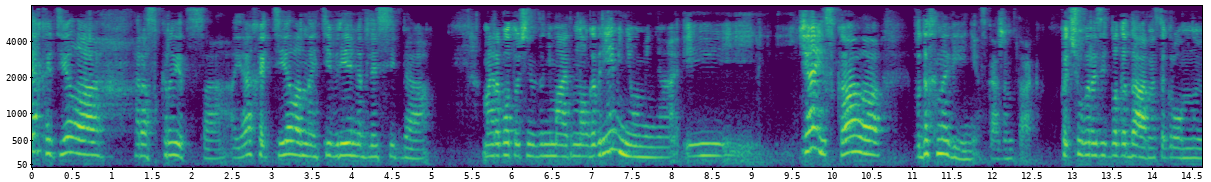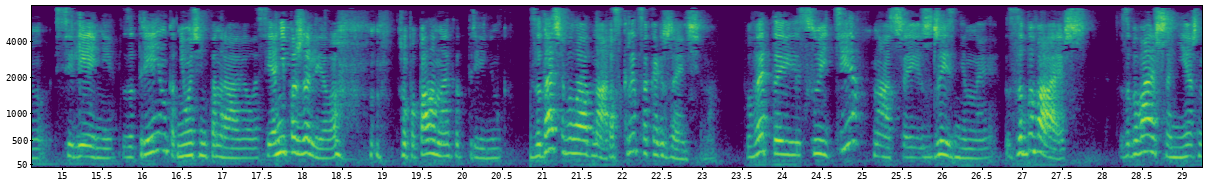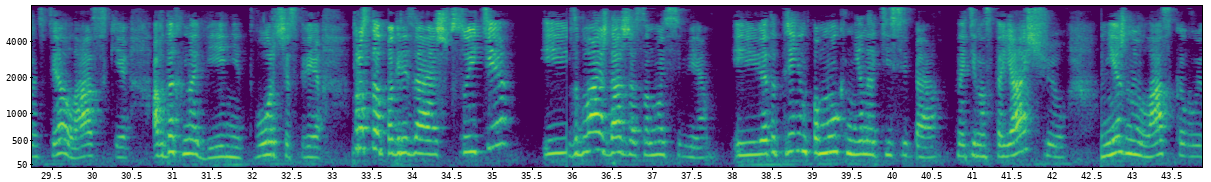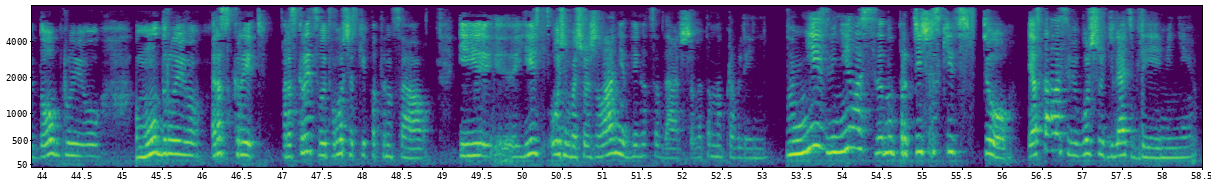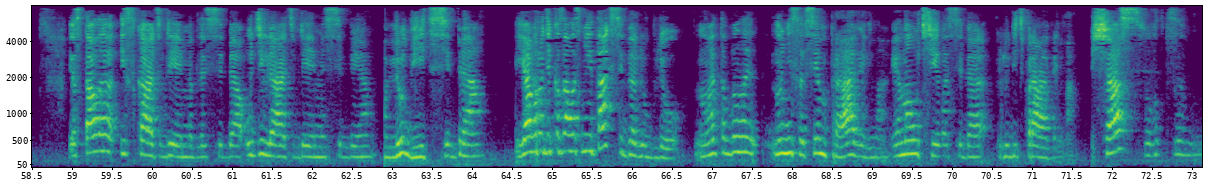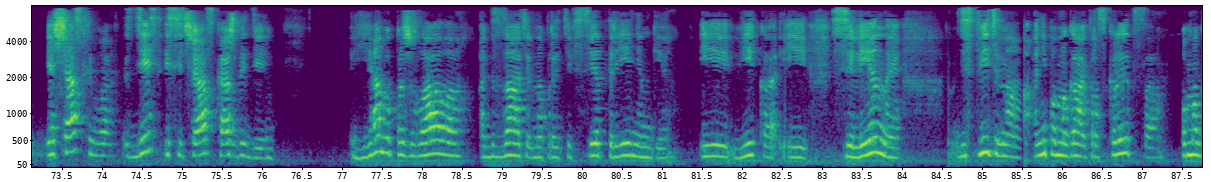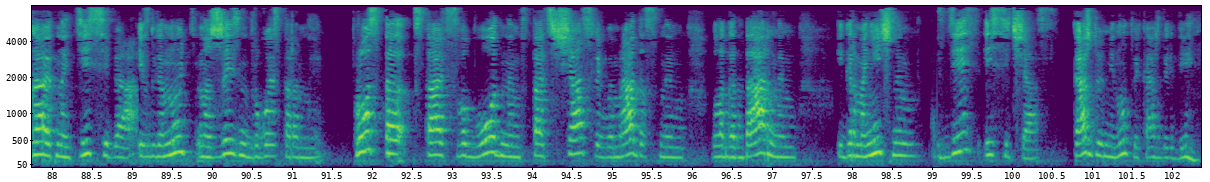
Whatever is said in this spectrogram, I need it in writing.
Я хотела раскрыться, я хотела найти время для себя. Моя работа очень занимает много времени у меня, и я искала вдохновение, скажем так. Хочу выразить благодарность огромную Селене за тренинг. Мне очень понравилось. Я не пожалела, что попала на этот тренинг. Задача была одна – раскрыться как женщина. В этой суете нашей жизненной забываешь Забываешь о нежности, о ласке, о вдохновении, творчестве. Просто погрязаешь в суете и забываешь даже о самой себе. И этот тренинг помог мне найти себя, найти настоящую, нежную, ласковую, добрую, мудрую, раскрыть раскрыть свой творческий потенциал. И есть очень большое желание двигаться дальше в этом направлении. Мне изменилось ну, практически все. Я стала себе больше уделять времени. Я стала искать время для себя, уделять время себе, любить себя. Я вроде казалось не и так себя люблю, но это было ну, не совсем правильно. Я научила себя любить правильно. Сейчас вот, я счастлива здесь и сейчас, каждый день. Я бы пожелала обязательно пройти все тренинги и Вика, и Селены. Действительно, они помогают раскрыться, помогают найти себя и взглянуть на жизнь с другой стороны. Просто стать свободным, стать счастливым, радостным, благодарным и гармоничным здесь и сейчас, каждую минуту и каждый день.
